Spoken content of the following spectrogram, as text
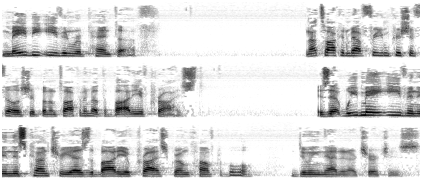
maybe even repent of. I'm not talking about Freedom Christian Fellowship, but I'm talking about the body of Christ. Is that we may even in this country, as the body of Christ, grown comfortable doing that in our churches.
